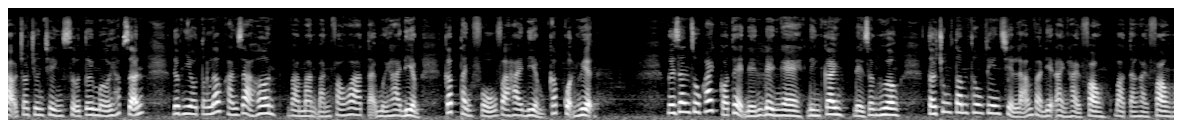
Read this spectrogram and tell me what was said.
tạo cho chương trình sự tươi mới hấp dẫn, được nhiều tầng lớp khán giả hơn và màn bắn pháo hoa tại 12 điểm cấp thành phố và 2 điểm cấp quận huyện. Người dân du khách có thể đến đền nghè, đình kênh để dâng hương, tới Trung tâm Thông tin Triển lãm và Điện ảnh Hải Phòng, Bảo tàng Hải Phòng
